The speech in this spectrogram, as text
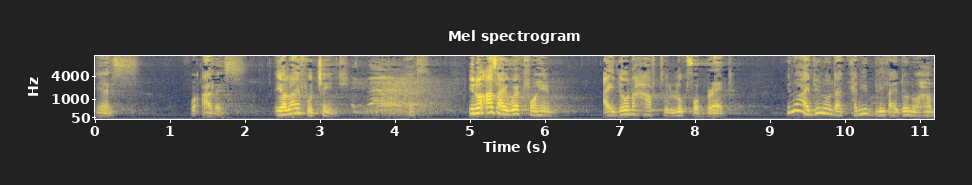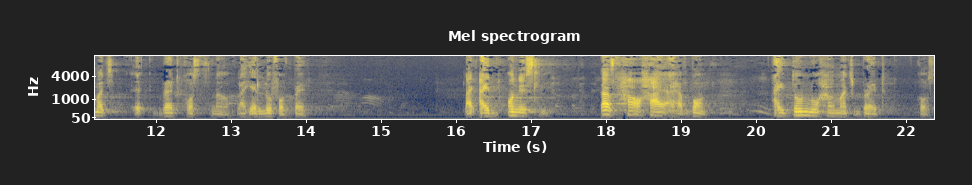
Yes, for others. Your life will change. Yes. You know, as I work for Him, I don't have to look for bread. You know, I do know that. Can you believe I don't know how much eh, bread costs now? Like a loaf of bread. Like, I honestly, that's how high I have gone. I don't know how much bread costs.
